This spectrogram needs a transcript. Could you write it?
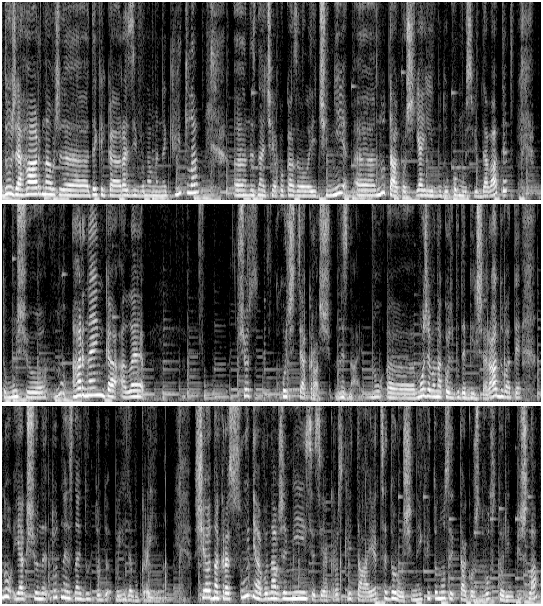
Дуже гарна, вже декілька разів вона в мене квітла. Е, Не знаю, чи я показувала її чи ні. Е, Ну, також я її буду комусь віддавати, тому що ну, гарненька, але щось хочеться краще. Не знаю. Ну, е, може, вона когось буде більше радувати. Ну, якщо не, тут не знайдуть, то поїде в Україну. Ще одна красуня, вона вже місяць як розквітає. Це дорощений квітоносик, також з двох сторін пішла.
